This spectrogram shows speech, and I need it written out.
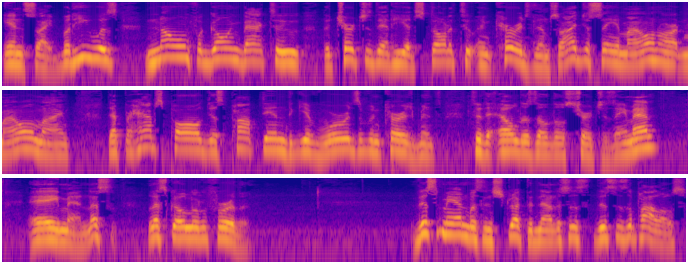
insight. But he was known for going back to the churches that he had started to encourage them. So I just say in my own heart, in my own mind, that perhaps Paul just popped in to give words of encouragement to the elders of those churches. Amen. Amen. Let's let's go a little further. This man was instructed. Now this is this is Apollos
